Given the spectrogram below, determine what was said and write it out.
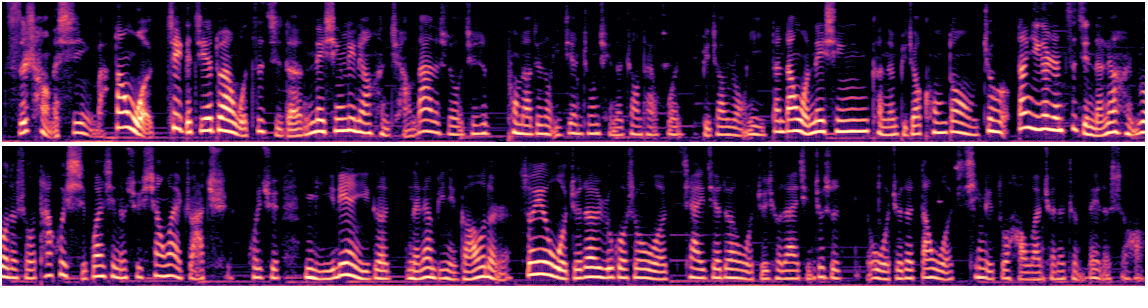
磁场的吸引吧。当我这个阶段我自己的内心力量很强大的时候，其实碰到这种一见钟情的状态会比较容易。但当我内心可能比较空洞，就当一个人自己能量很弱的时候，他会习惯性的去向外抓取，会去迷恋一个能量比你高的人。所以我觉得，如果说我下一阶段我追求的爱情，就是我觉得当我心里。做好完全的准备的时候，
